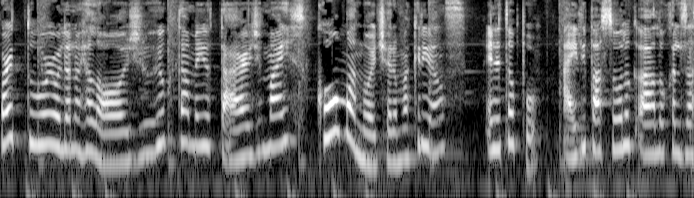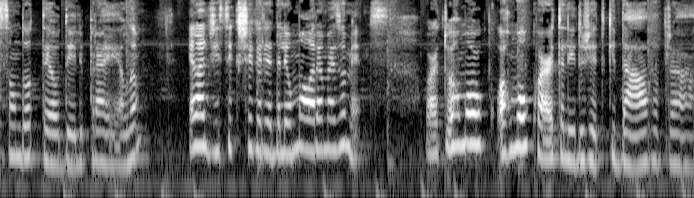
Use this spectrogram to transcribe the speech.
O Arthur olhou no relógio, viu que tá meio tarde, mas como a noite era uma criança, ele topou. Aí ele passou a localização do hotel dele para ela. Ela disse que chegaria dali uma hora mais ou menos. O Arthur arrumou, arrumou o quarto ali do jeito que dava para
